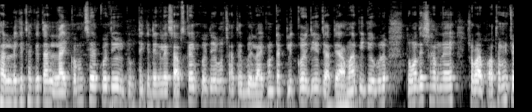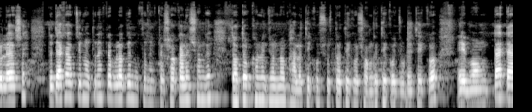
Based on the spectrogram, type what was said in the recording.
ভালো লেগে থাকে তাহলে লাইক কমেন্ট শেয়ার করে দিও ইউটিউব থেকে দেখলে সাবস্ক্রাইব করে দিও এবং সাথে বেল আইকনটা ক্লিক করে দিও যাতে আমার ভিডিওগুলো তোমাদের সামনে সবার প্রথমে চলে আসে। তো দেখা হচ্ছে নতুন একটা ব্লগে নতুন একটা সকালের সঙ্গে। ততক্ষণের জন্য ভালো থেকো, সুস্থ থেকো, সঙ্গে থেকো, জুড়ে থেকো এবং টাটা!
